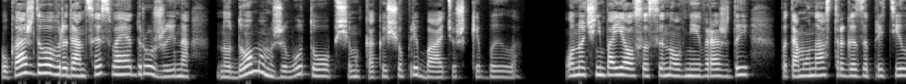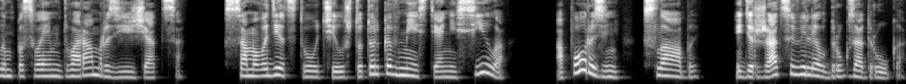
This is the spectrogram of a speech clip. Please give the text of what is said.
У каждого в Родонце своя дружина, но домом живут общим, как еще при батюшке было. Он очень боялся сыновней вражды, потому настрого запретил им по своим дворам разъезжаться. С самого детства учил, что только вместе они сила, а порознь слабы, и держаться велел друг за друга.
